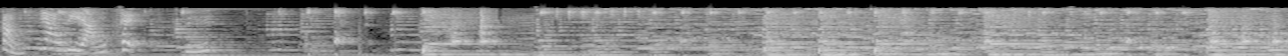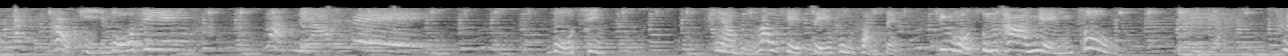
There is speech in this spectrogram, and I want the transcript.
更相良策。靠义母亲，我娘哎，母亲，听闻老家姐夫患病，今后中差应处。此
